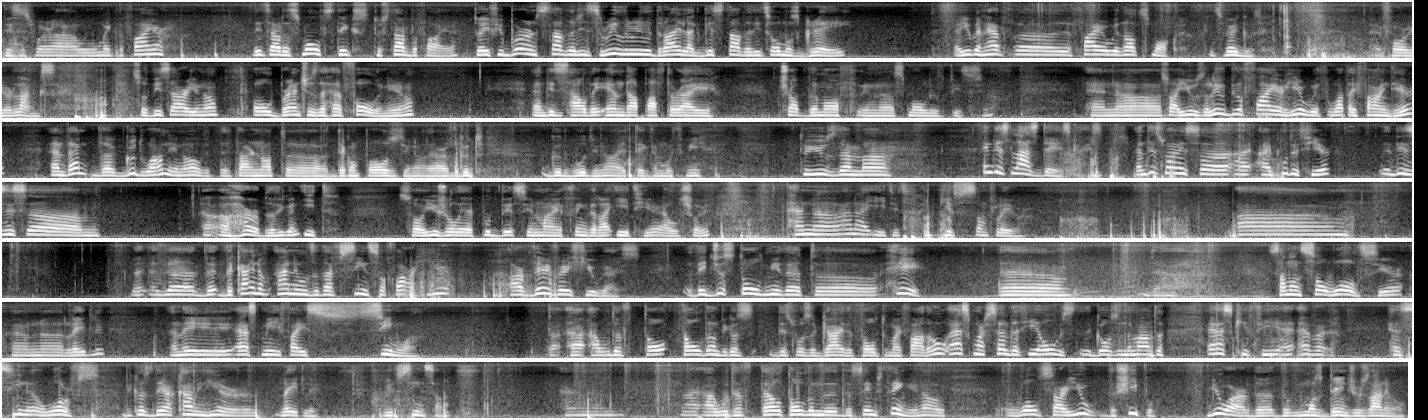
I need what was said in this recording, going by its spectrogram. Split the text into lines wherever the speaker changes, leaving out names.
This is where uh, we will make the fire. These are the small sticks to start the fire. So if you burn stuff that is really really dry, like this stuff that it's almost gray, uh, you can have uh, fire without smoke. It's very good uh, for your lungs. So these are, you know, all branches that have fallen, you know, and this is how they end up after I chop them off in uh, small little pieces, you know. And uh, so I use a little bit of fire here with what I find here, and then the good one, you know, that, are not uh, decomposed, you know, they are good, good wood, you know. I take them with me to use them uh, in these last days, guys. And this one is, uh, I, I put it here. This is um, a, a herb that you can eat. So usually I put this in my thing that I eat here. I will show you, and uh, and I eat it. It gives some flavor. Um, the, the, the kind of animals that I've seen so far here are very very few guys. They just told me that uh, hey, the- someone saw wolves here and uh, lately, and they asked me if I seen one. I, would have told, them because this was a guy that told to my father, "Oh, ask Marcel that he always goes in the mountain. Ask if he ever has seen uh, wolves because they are coming here lately. We've seen some." And um, I, I would have tell, told them the, the same thing. You know, wolves are you, the sheep. You are the, the most dangerous animal.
